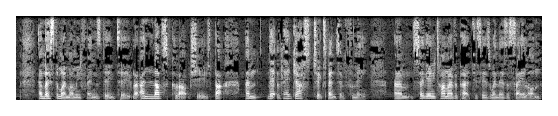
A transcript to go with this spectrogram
and most of my mummy friends do too. Like I love Clark's shoes, but um, they're they're just too expensive for me. Um, so the only time I ever purchase is when there's a sale on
